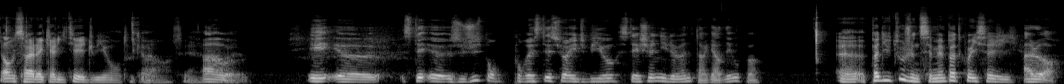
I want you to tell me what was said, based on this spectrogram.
Non, mais ça a la qualité HBO, en tout cas. hein, ah ouais. Et euh, c'était euh, juste pour pour rester sur HBO Station Eleven t'as regardé ou pas? Euh, pas du tout, je ne sais même pas de quoi il s'agit. alors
